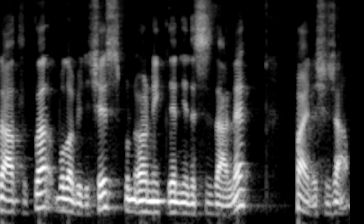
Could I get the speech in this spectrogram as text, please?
rahatlıkla bulabileceğiz. Bunun örneklerini yine sizlerle paylaşacağım.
